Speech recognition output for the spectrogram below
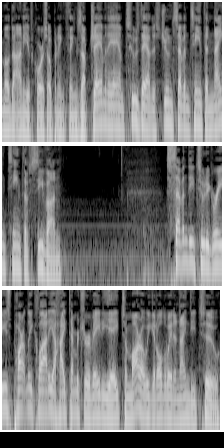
Modani, of course, opening things up. JM in the AM Tuesday on this June 17th and 19th of Sivan. 72 degrees, partly cloudy, a high temperature of 88. Tomorrow we get all the way to 92.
